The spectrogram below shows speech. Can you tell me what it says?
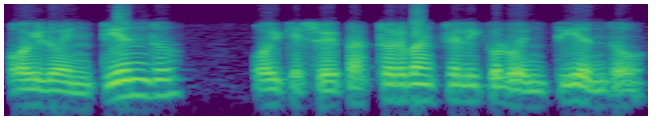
hoy lo entiendo, hoy que soy pastor evangélico lo entiendo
